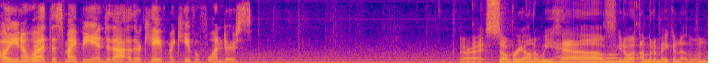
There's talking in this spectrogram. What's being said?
Oh, you know what? This might be into that other cave, my cave of wonders. All right. So Brianna, we have. You know what? I'm gonna make another one.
